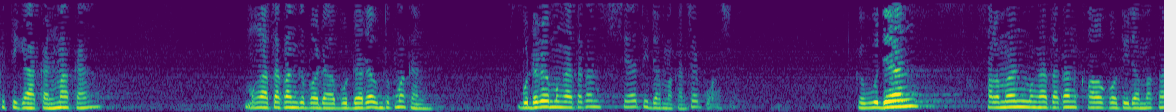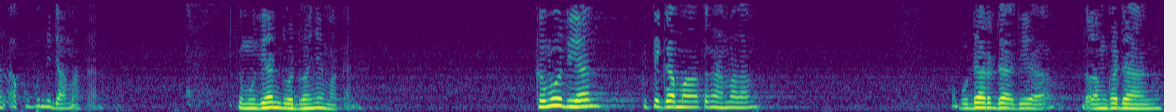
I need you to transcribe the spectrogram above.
ketika akan makan mengatakan kepada Abu Darda untuk makan. Budara mengatakan saya tidak makan, saya puasa. Kemudian Salman mengatakan kalau kau tidak makan, aku pun tidak makan. Kemudian dua-duanya makan. Kemudian ketika mau tengah malam, Abu Darda dia dalam keadaan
